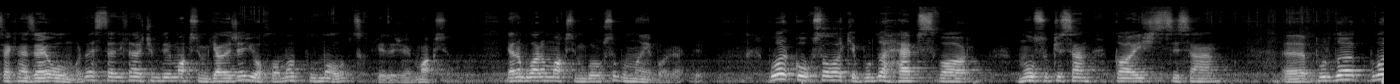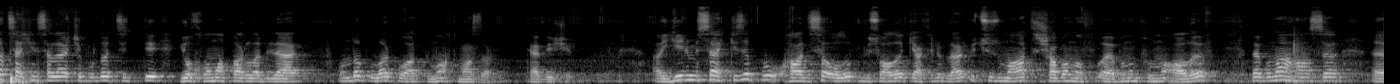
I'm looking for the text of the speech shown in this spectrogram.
çəkinəcəyi olmur da. İstədikləri kimi deyir, maksimum gələcək, yoxlama, pulumu alıb çıxıb gedəcək maksimum. Yəni bunların maksimum qorxusu bundan ibarətdir. Bunlar qorxsalar ki, burada həbs var, nə olsun ki, sən qayışçısan, e, burada bunlar çəkinsələr ki, burada ciddi yoxlama aparıla bilər, onda bunlar bu addımı atmazlar, təbii ki. 28-i bu hadisə olub, Vüsalı gətiriblər. 300 manat Şabanov e, bunun pulunu alıb və buna hansı e,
